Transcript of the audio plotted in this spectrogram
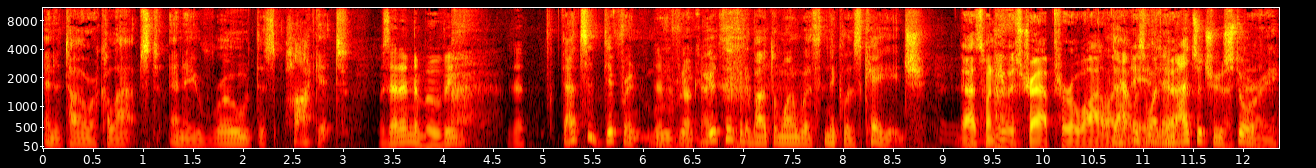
And the tower collapsed, and they rode this pocket. Was that in the movie? Is that That's a different movie. okay. You're thinking about the one with Nicolas Cage. That's when he was trapped for a while. That was underneath, one, yeah. and that's a true story.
